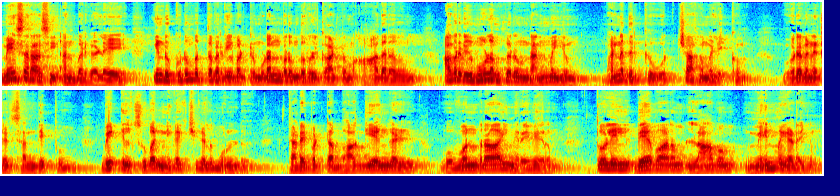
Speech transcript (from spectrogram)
மேசராசி அன்பர்களே இன்று குடும்பத்தவர்கள் மற்றும் உடன்பிறந்தவர்கள் காட்டும் ஆதரவும் அவர்கள் மூலம் பெறும் நன்மையும் மனதிற்கு உற்சாகம் அளிக்கும். உறவினர்கள் சந்திப்பும் வீட்டில் சுப நிகழ்ச்சிகளும் உண்டு. தடைப்பட்ட பாக்கியங்கள் ஒவ்வொன்றாய் நிறைவேறும். தொழில் வியாபாரம் லாபம் மேன்மையடையும்.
